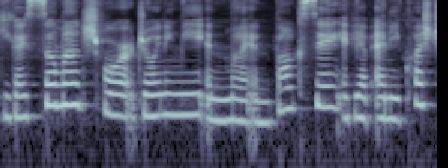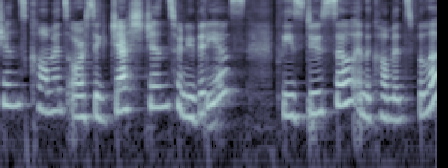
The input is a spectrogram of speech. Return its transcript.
Thank you guys so much for joining me in my unboxing. If you have any questions, comments, or suggestions for new videos, please do so in the comments below,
